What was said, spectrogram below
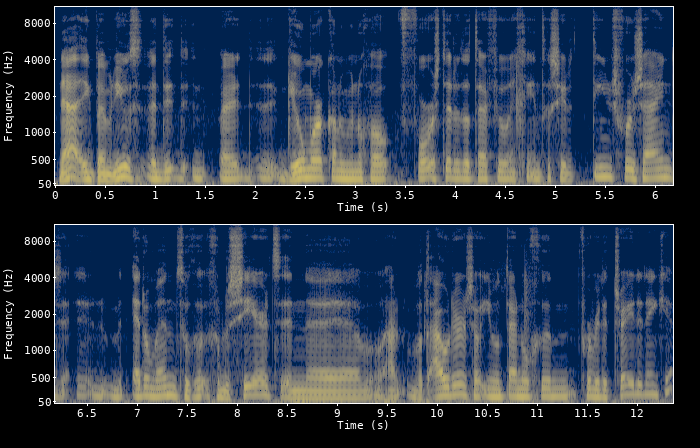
Nou, ik ben benieuwd. Gilmore kan ik me nog wel voorstellen dat daar veel in geïnteresseerde teams voor zijn. Met Edelman, geblesseerd en eh, wat ouder. Zou iemand daar nog een, voor willen traden, denk je?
